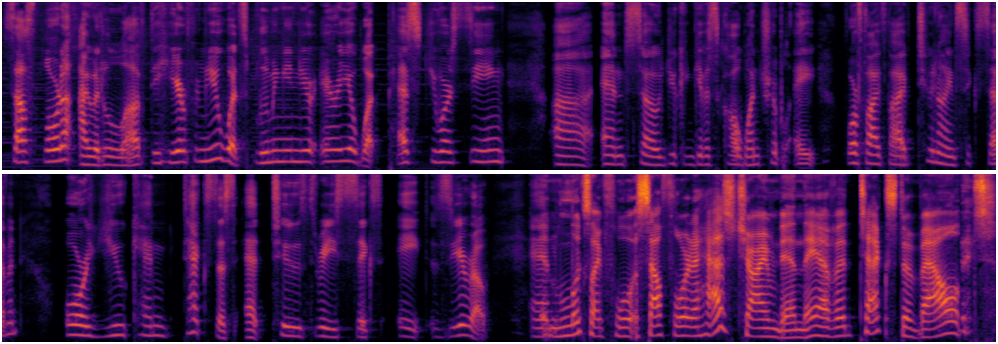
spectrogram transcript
South Florida, I would love to hear from you. What's blooming in your area? What pests you are seeing? Uh, and so you can give us a call 1 455 2967 or you can text us at 23680. And It looks like Flo- South Florida has chimed in. They have a text about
